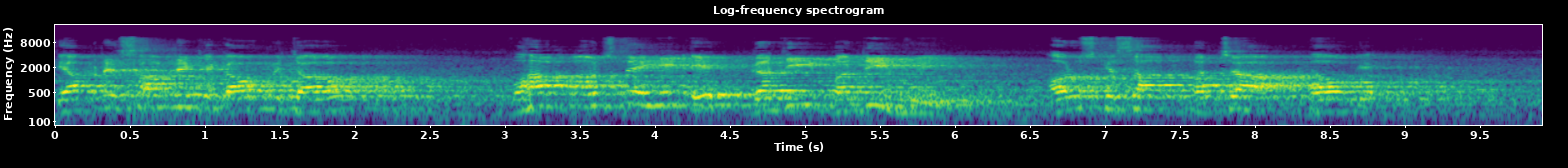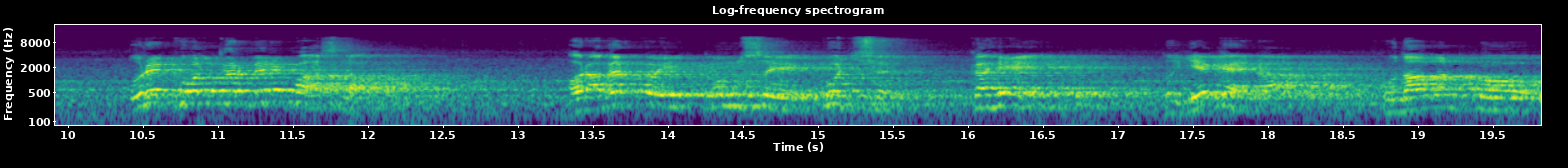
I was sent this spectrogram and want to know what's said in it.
کہ اپنے سامنے کے گاؤں میں جاؤ وہاں پہنچتے ہی ایک گدی بندی ہوئی اور اس کے ساتھ بچہ پاؤ گے انہیں کھول کر میرے پاس لاؤ۔ اور اگر کوئی تم سے کچھ کہے تو یہ کہنا خداون کو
